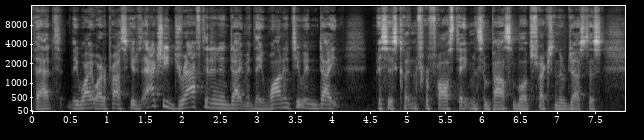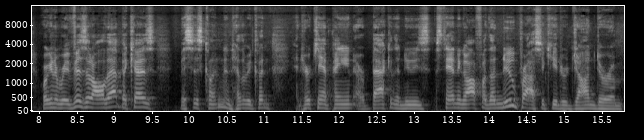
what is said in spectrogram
that the Whitewater prosecutors actually drafted an indictment. They wanted to indict Mrs. Clinton for false statements and possible obstruction of justice. We're going to revisit all that because Mrs. Clinton and Hillary Clinton and her campaign are back in the news, standing off with a new prosecutor, John Durham,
